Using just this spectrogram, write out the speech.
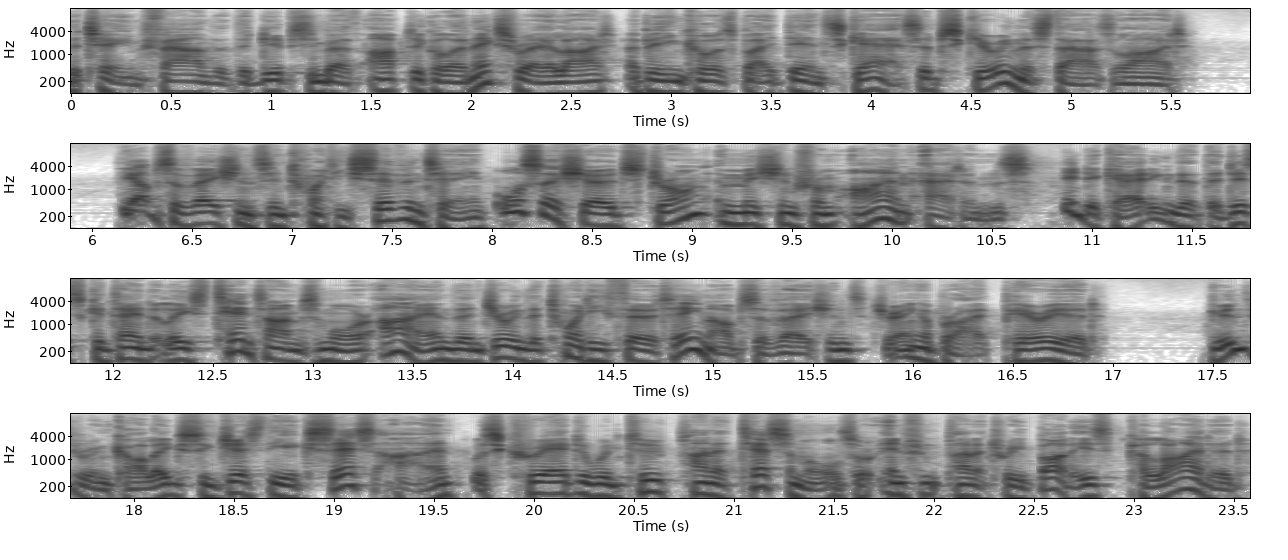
The team found that the dips in both optical and X-ray light are being caused by dense gas obscuring the star's light. The observations in 2017 also showed strong emission from iron atoms, indicating that the disk contained at least 10 times more iron than during the 2013 observations during a bright period. Gunther and colleagues suggest the excess iron was created when two planetesimals or infant planetary bodies collided.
